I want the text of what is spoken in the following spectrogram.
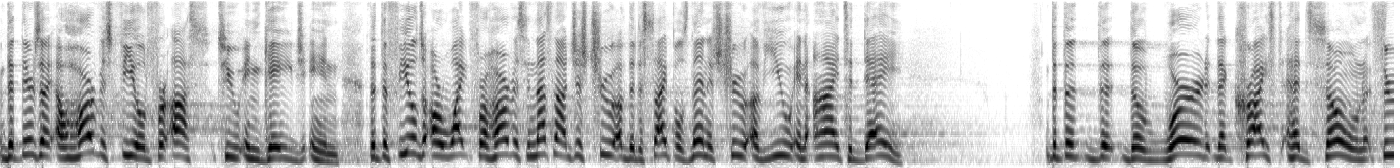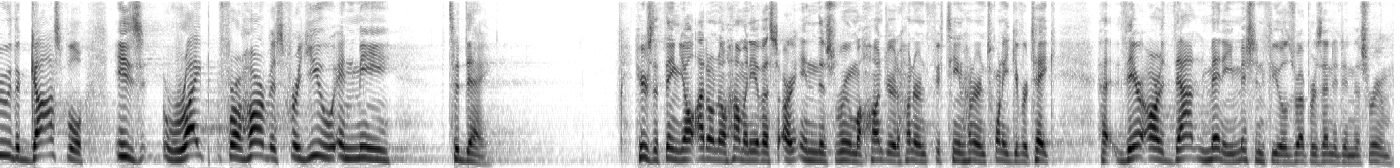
that there's a, a, harvest field for us to engage in, that the fields are white for harvest. And that's not just true of the disciples then, it's true of you and I today. That the, the, the word that Christ had sown through the gospel is ripe for harvest for you and me today. Here's the thing, y'all. I don't know how many of us are in this room 100, 115, 120, give or take. There are that many mission fields represented in this room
